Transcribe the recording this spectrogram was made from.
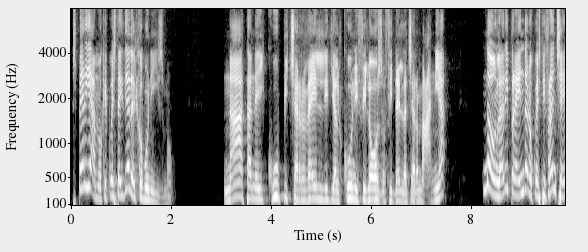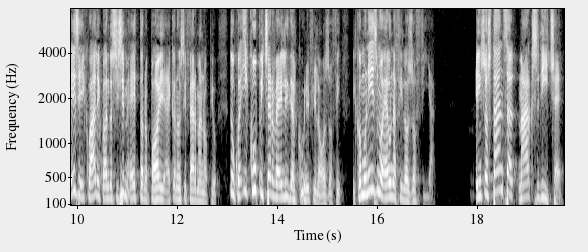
speriamo che questa idea del comunismo, nata nei cupi cervelli di alcuni filosofi della Germania, non la riprendano questi francesi, i quali quando si, si mettono poi ecco, non si fermano più. Dunque, i cupi cervelli di alcuni filosofi. Il comunismo è una filosofia. E in sostanza Marx dice,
